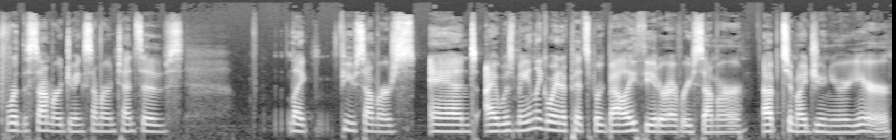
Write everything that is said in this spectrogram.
for the summer doing summer intensives like few summers and I was mainly going to Pittsburgh Ballet Theater every summer up to my junior year.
